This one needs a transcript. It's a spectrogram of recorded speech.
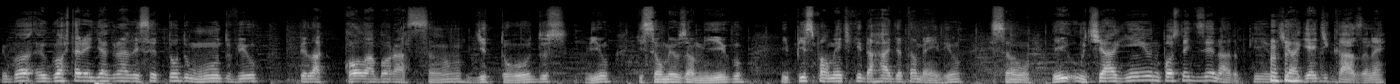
Eu, go- eu gostaria de agradecer todo mundo, viu? Pela colaboração de todos, viu? Que são meus amigos. E principalmente aqui da rádio também, viu? São. E o Tiaguinho, eu não posso nem dizer nada, porque o Tiaguinho é de casa, né?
